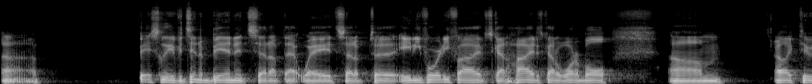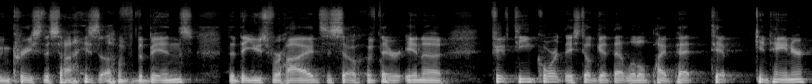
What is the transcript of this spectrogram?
uh, basically if it's in a bin, it's set up that way. It's set up to 80 45. It's got a hide, it's got a water bowl. Um, I like to increase the size of the bins that they use for hides. So if they're in a 15 quart, they still get that little pipette tip container.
